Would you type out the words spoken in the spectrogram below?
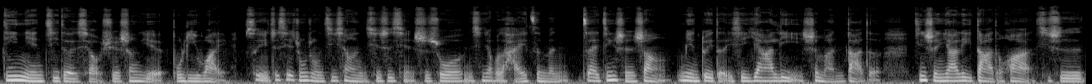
低年级的小学生也不例外，所以这些种种迹象其实显示说，新加坡的孩子们在精神上面对的一些压力是蛮大的。精神压力大的话，其实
